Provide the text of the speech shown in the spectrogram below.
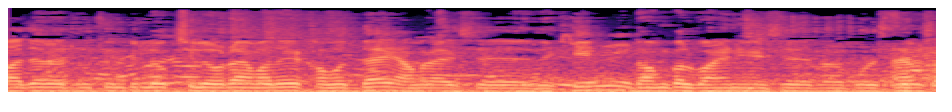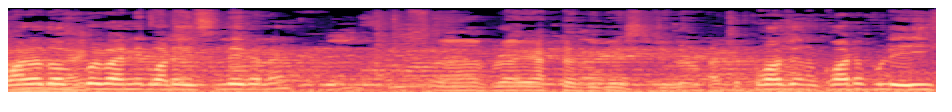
বাজারে দু তিনটি লোক ছিল ওরা আমাদের খবর দেয় আমরা এসে দেখি। দমকল বাহিনী এসে কটা দমকল। বাহিনী কটা এসেছিল এখানে? প্রায় একটা দিকে এসেছিল। আচ্ছা কজন কটা পুলিশ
